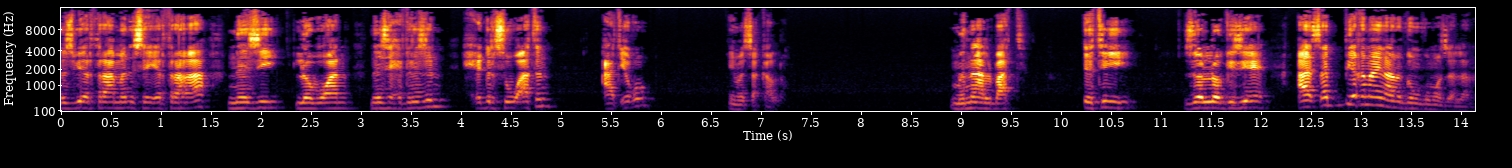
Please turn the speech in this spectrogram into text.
ህዝቢ ኤርትራ መንእሰይ ኤርትራ ከዓ ነዚ ለቦዋን ነዚ ሕድርዝን ሕድር ስዋኣትን ዓጢቑ ይመፀካ ኣሎ። ምናልባት እቲ ዘሎ ግዜ ኣፀቢቕና ኢና ንግምግሞ ዘለና።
